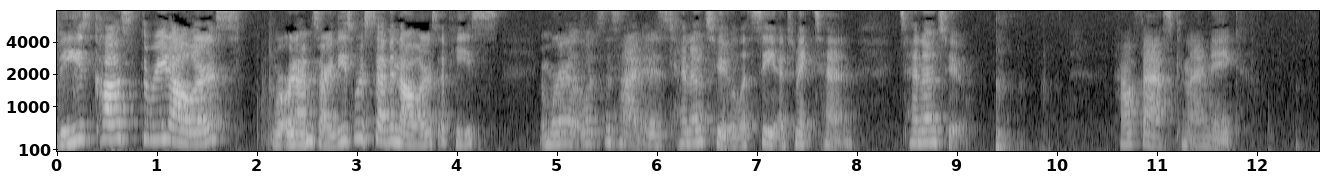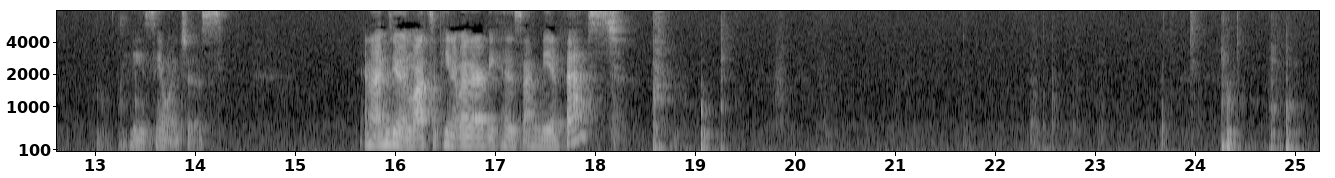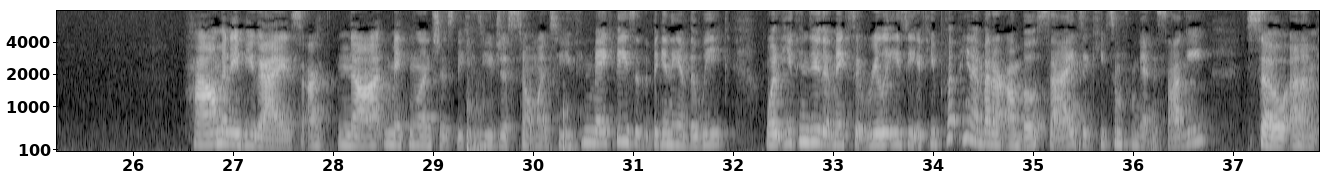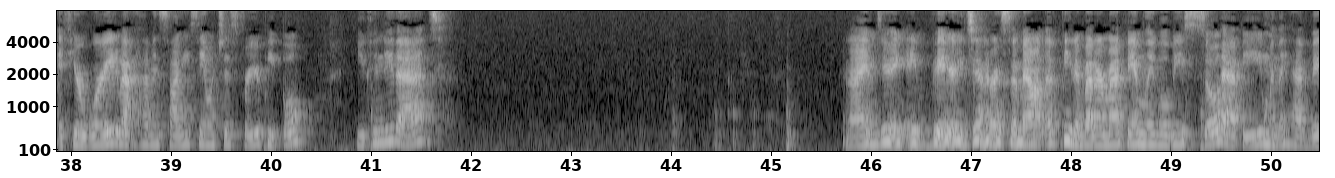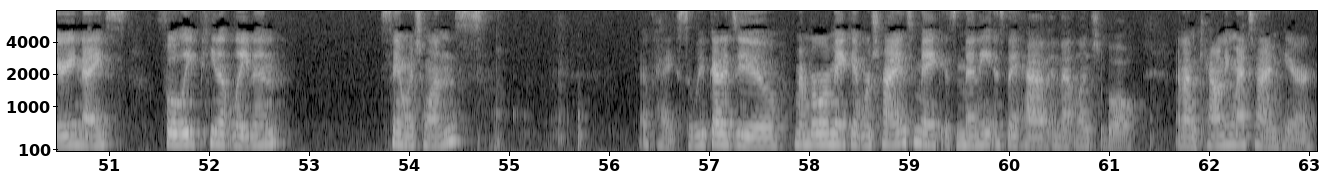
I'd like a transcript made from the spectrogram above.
These cost $3. Or, I'm sorry, these were $7 a piece. And we're gonna, what's the time? It is 10.02. Let's see, and to make 10. 10.02. How fast can I make these sandwiches? And I'm doing lots of peanut butter because I'm being fast. How many of you guys are not making lunches because you just don't want to? You can make these at the beginning of the week. What you can do that makes it really easy, if you put peanut butter on both sides, it keeps them from getting soggy. So um, if you're worried about having soggy sandwiches for your people, you can do that. And I am doing a very generous amount of peanut butter. My family will be so happy when they have very nice, fully peanut laden sandwich ones. Okay, so we've got to do, remember we're making, we're trying to make as many as they have in that Lunchable. And I'm counting my time here.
